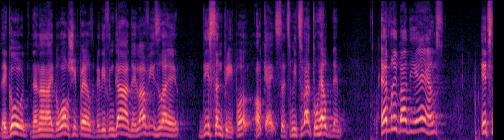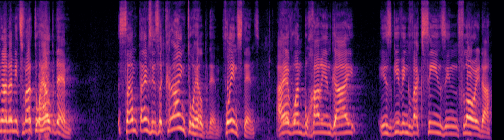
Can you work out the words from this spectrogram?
They're good, they're not idol worshippers, believe in God, they love Israel. Decent people. Okay, so it's mitzvah to help them. Everybody else, it's not a mitzvah to help them. Sometimes it's a crime to help them. For instance, I have one Bukharian guy, is giving vaccines in Florida.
